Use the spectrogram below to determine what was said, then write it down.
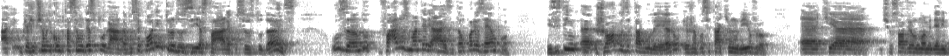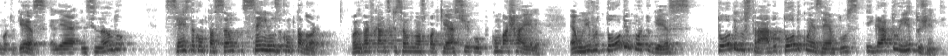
a, o que a gente chama de computação desplugada. Você pode introduzir esta área com seus estudantes usando vários materiais. Então, por exemplo, existem é, jogos de tabuleiro, eu já vou citar aqui um livro é, que é, deixa eu só ver o nome dele em português, ele é Ensinando Ciência da Computação sem uso do computador. Depois vai ficar na descrição do nosso podcast o, como baixar ele. É um livro todo em português, todo ilustrado, todo com exemplos e gratuito, gente.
